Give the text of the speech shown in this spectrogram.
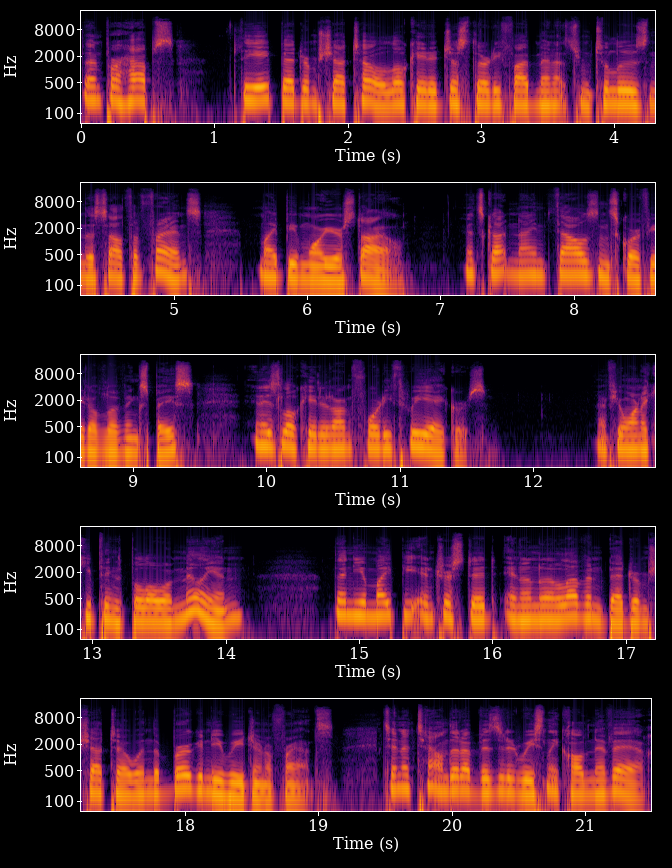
then perhaps the eight bedroom chateau located just 35 minutes from Toulouse in the south of France might be more your style. It's got 9,000 square feet of living space and is located on 43 acres. if you want to keep things below a million, then you might be interested in an 11 bedroom chateau in the Burgundy region of France. It's in a town that I've visited recently called Nevers,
